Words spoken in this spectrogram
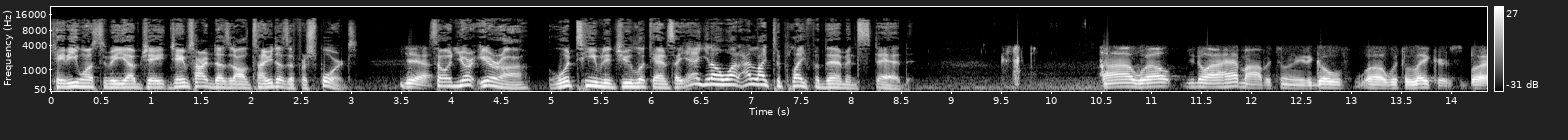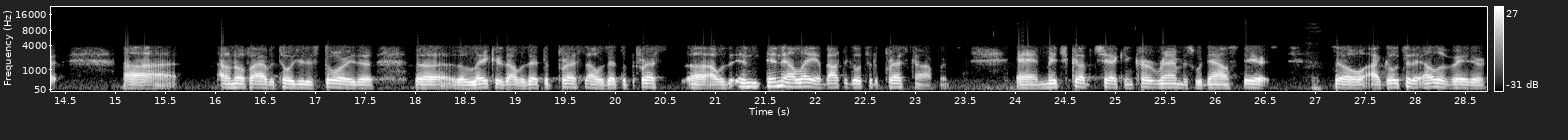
KD wants to be up. J- James Harden does it all the time. He does it for sports. Yeah. So in your era, what team did you look at and say, "Yeah, you know what? I'd like to play for them instead." Uh, well, you know, I had my opportunity to go uh, with the Lakers, but uh, I don't know if I ever told you the story. The the the Lakers. I was at the press. I was at the press. Uh, I was in in L.A. about to go to the press conference, and Mitch Kupchak and Kurt Rambis were downstairs. So I go to the elevator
